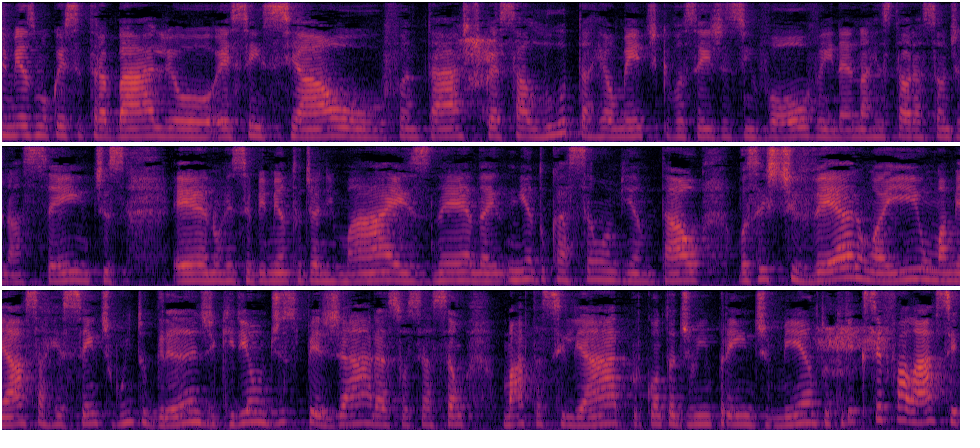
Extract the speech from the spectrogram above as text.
mesmo com esse trabalho essencial, fantástico, essa luta realmente que vocês desenvolvem né, na restauração de nascentes, é, no recebimento de animais, né, na, em educação ambiental. Vocês tiveram aí uma ameaça recente muito grande, queriam despejar a Associação Mata Ciliar por conta de um empreendimento. Queria que você falasse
